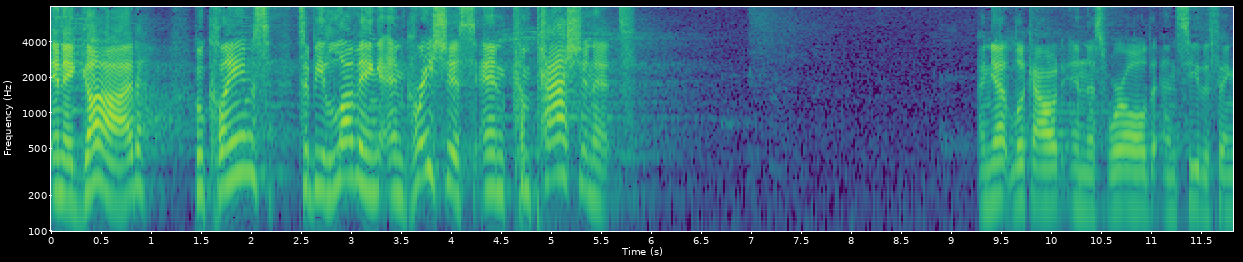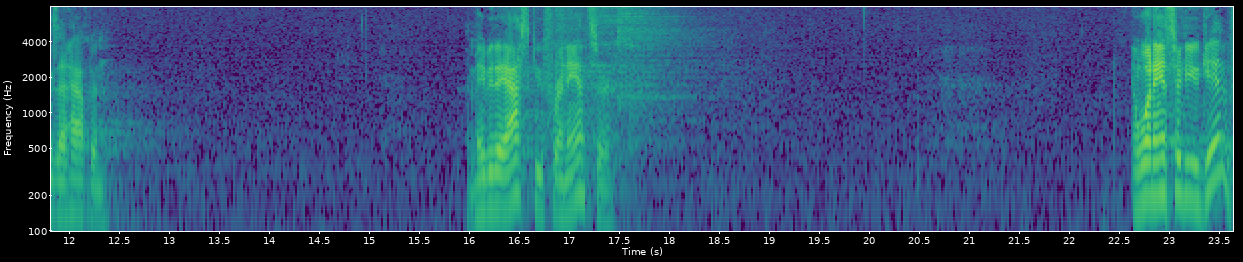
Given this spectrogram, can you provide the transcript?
in a God who claims to be loving and gracious and compassionate. And yet, look out in this world and see the things that happen. Maybe they ask you for an answer. And what answer do you give?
